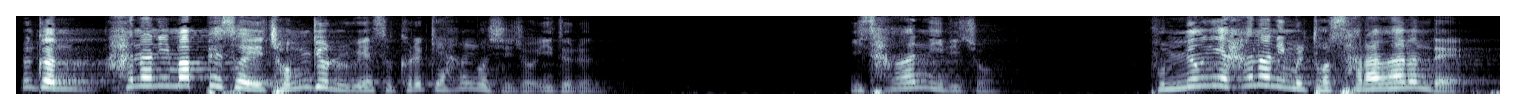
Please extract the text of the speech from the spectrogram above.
그러니까 하나님 앞에서의 정결을 위해서 그렇게 한 것이죠. 이들은 이상한 일이죠. 분명히 하나님을 더 사랑하는데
